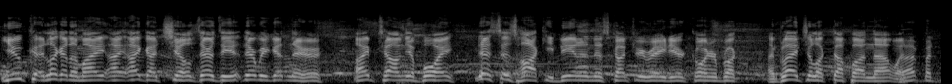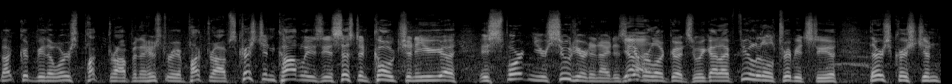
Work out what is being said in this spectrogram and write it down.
You could look at them. I, I, I got chills. There's the there we get in there. I'm telling you, boy, this is hockey. Being in this country right here, Corner Brook. I'm glad you looked up on that one. Uh, but that could be the worst puck drop in the history of puck drops. Christian Kovley is the assistant coach, and he uh, is sporting your suit here tonight. Does he Yeah. ever look good? So we got a few little tributes to you. There's Christian,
